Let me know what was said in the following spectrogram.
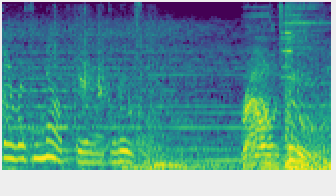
There was no fear of losing. Round two.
